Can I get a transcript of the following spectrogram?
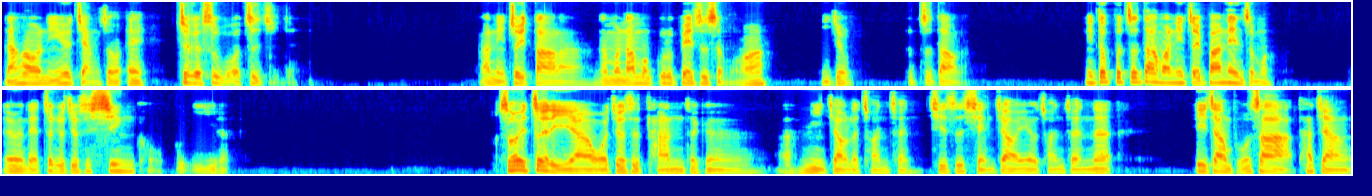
然后你又讲说，哎，这个是我自己的，啊，你最大啦。那么南无咕噜贝是什么啊？你就不知道了，你都不知道吗？你嘴巴念什么？对不对？这个就是心口不一了。所以这里呀，我就是谈这个啊密教的传承，其实显教也有传承的。地藏菩萨他讲，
